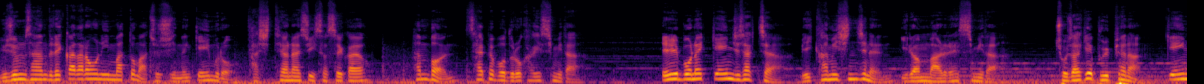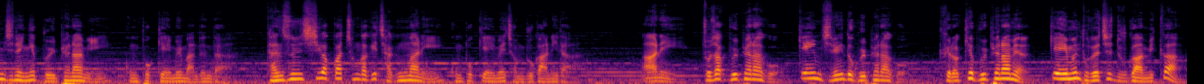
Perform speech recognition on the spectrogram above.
요즘 사람들의 까다로운 입맛도 맞출 수 있는 게임으로 다시 태어날 수 있었을까요? 한번 살펴보도록 하겠습니다. 일본의 게임 제작자 미카미 신지는 이런 말을 했습니다. 조작의 불편함, 게임 진행의 불편함이 공포 게임을 만든다. 단순 시각과 청각의 자극만이 공포 게임의 전부가 아니다. 아니, 조작 불편하고 게임 진행도 불편하고 그렇게 불편하면 게임은 도대체 누가 합니까?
